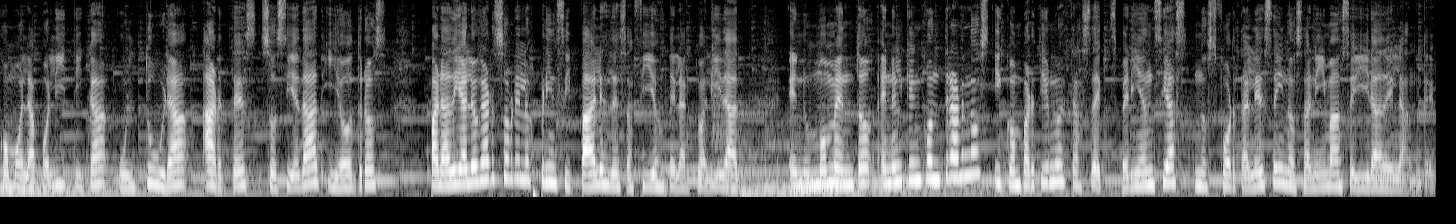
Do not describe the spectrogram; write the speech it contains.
como la política, cultura, artes, sociedad y otros, para dialogar sobre los principales desafíos de la actualidad, en un momento en el que encontrarnos y compartir nuestras experiencias nos fortalece y nos anima a seguir adelante.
